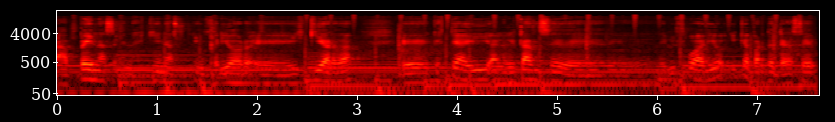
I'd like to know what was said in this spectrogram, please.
apenas en la esquina inferior eh, izquierda, eh, que esté ahí al alcance del usuario y que aparte te hace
